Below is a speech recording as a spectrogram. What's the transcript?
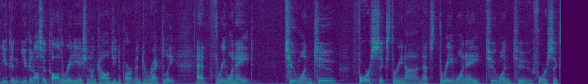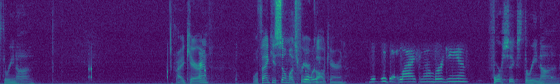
you can you can also call the radiation oncology department directly at 318 212 4639. That's 318 212 4639. All right, Karen. Uh, well, thank you so much for your call, Karen. What was that last number again? 4639.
